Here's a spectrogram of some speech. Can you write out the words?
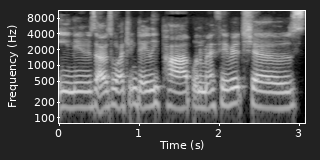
e news, I was watching Daily Pop, one of my favorite shows,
